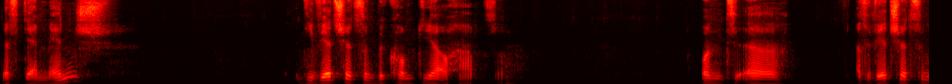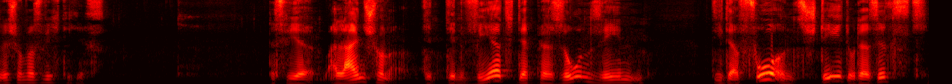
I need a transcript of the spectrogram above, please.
dass der Mensch die Wertschätzung bekommt, die er auch haben soll. Und äh, also Wertschätzung ist schon was Wichtiges. Dass wir allein schon den, Wert der Person sehen, die da vor uns steht oder sitzt,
